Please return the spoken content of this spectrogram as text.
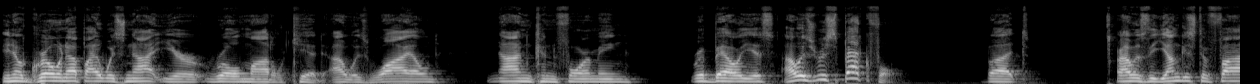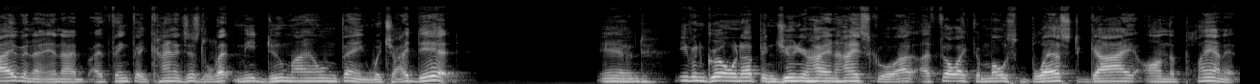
you know, growing up, I was not your role model kid. I was wild nonconforming, rebellious. I was respectful, but I was the youngest of five, and I, and I, I think they kind of just let me do my own thing, which I did. And even growing up in junior high and high school, I, I felt like the most blessed guy on the planet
